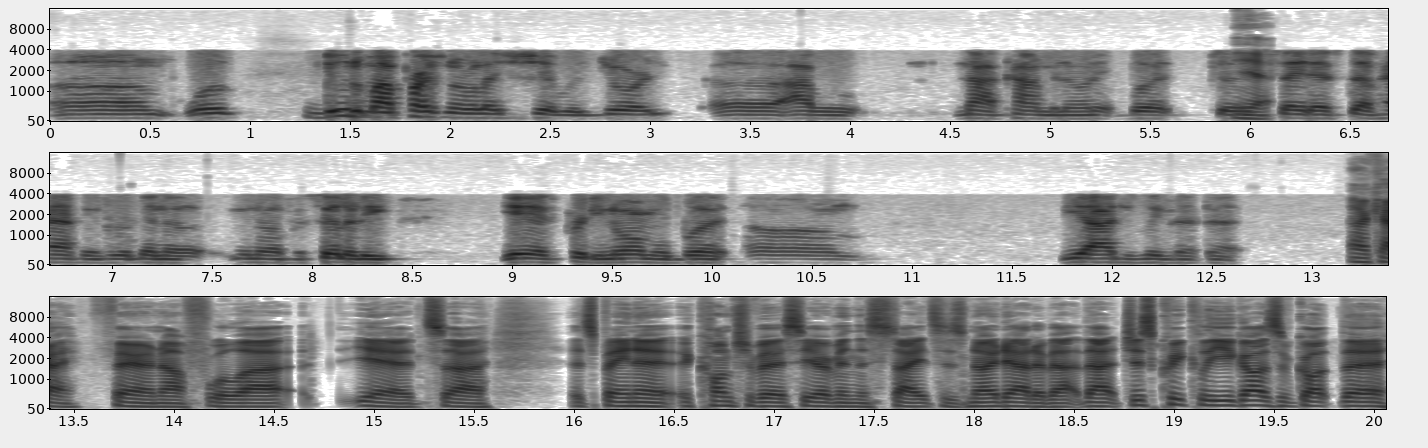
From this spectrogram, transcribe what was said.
Um, well, due to my personal relationship with Jordan, uh, I will not comment on it. But to yeah. say that stuff happens within a you know a facility, yeah, it's pretty normal. But um, yeah, I just leave it at that. Okay, fair enough. Well, uh, yeah, it's uh, it's been a, a, controversy over in the states. There's no doubt about that. Just quickly, you guys have got the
